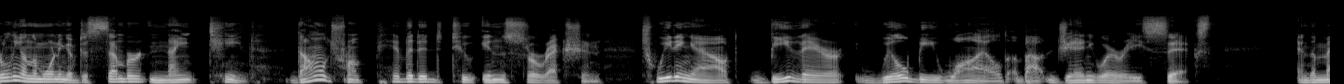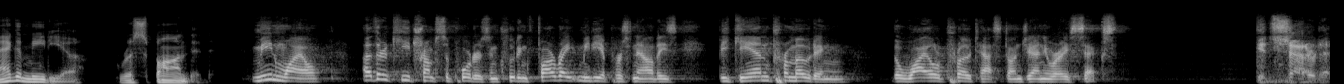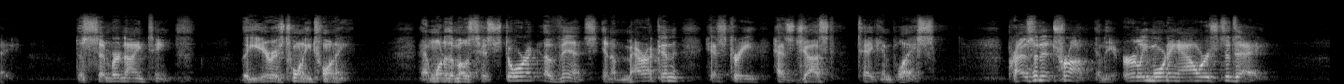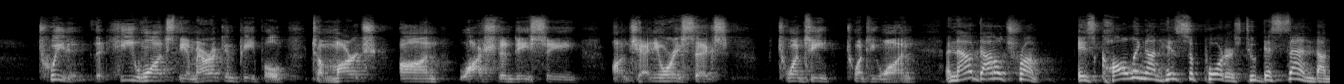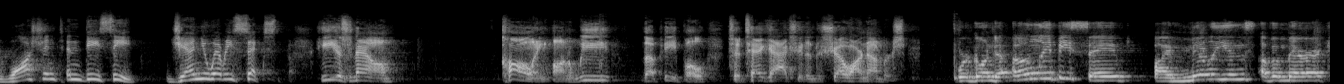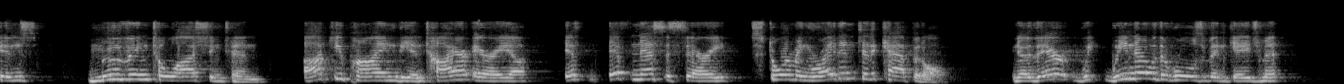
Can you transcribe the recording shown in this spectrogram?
Early on the morning of December 19th, Donald Trump pivoted to insurrection, tweeting out, Be there, will be wild about January 6th. And the MAGA media responded. Meanwhile, other key Trump supporters, including far right media personalities, began promoting the wild protest on January 6th. It's Saturday, December 19th. The year is 2020. And one of the most historic events in American history has just taken place. President Trump, in the early morning hours today, tweeted that he wants the American people to march on Washington, D.C. on January 6, 2021. And now Donald Trump is calling on his supporters to descend on Washington, D.C. January 6th. He is now calling on we, the people, to take action and to show our numbers. We're going to only be saved by millions of Americans moving to Washington, occupying the entire area, if if necessary, storming right into the Capitol. You know, there we, we know the rules of engagement.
